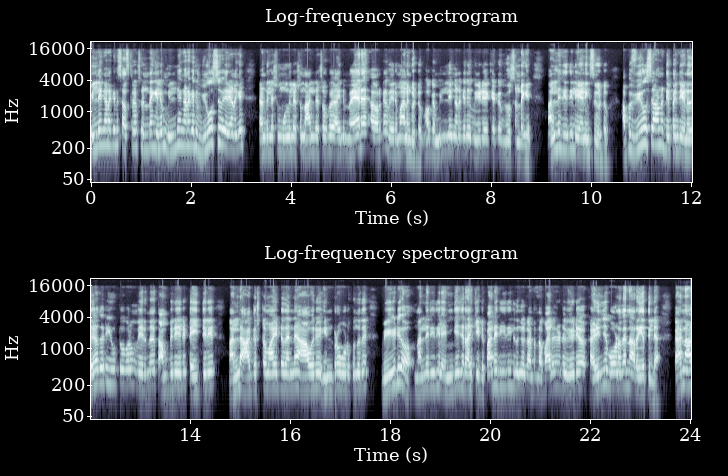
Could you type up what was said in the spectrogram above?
മില്യൺ കണക്കിന് സബ്സ്ക്രൈബ്സ് ഉണ്ടെങ്കിലും മില്യൺ കണക്കിന് വ്യൂസ് വരികയാണെങ്കിൽ രണ്ട് ലക്ഷം മൂന്ന് ലക്ഷം നാല് ലക്ഷം ഒക്കെ അതിന് മേലെ അവർക്ക് വരുമാനം കിട്ടും. ഓക്കെ മില്യൺ കണക്കിന് വീഡിയോയ്ക്കൊക്കെ വ്യൂസ് ഉണ്ടെങ്കിൽ നല്ല രീതിയിൽ ഏണിങ്സ് കിട്ടും. അപ്പൊ വ്യൂസ് ആണ് ഡിപെൻഡ് ചെയ്യുന്നത്. ഏതൊരു യൂട്യൂബറും വരുന്നത് തമ്പിലയിൽ ടൈറ്റിൽ നല്ല ആകൃഷ്ടമായിട്ട് തന്നെ ആ ഒരു ഇൻട്രോ കൊടുക്കുന്നത് വീഡിയോ നല്ല രീതിയിൽ എൻഗേജഡ് ആക്കിയിട്ട് പല രീതിയിൽ നിങ്ങൾ കണ്ടിട്ടുണ്ടോ? പലരുടെ വീഡിയോ കഴിഞ്ഞു പോകണത് തന്നെ അറിയത്തില്ല. കാരണം ആ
